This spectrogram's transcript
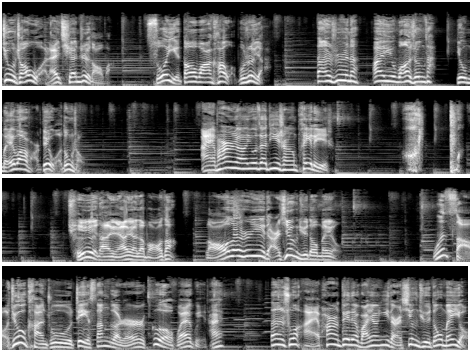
就找我来牵制刀疤。”所以刀疤看我不顺眼，但是呢，碍于王生在，又没办法对我动手。矮胖呀，又在地上呸了一声：“去他爷爷的宝藏！老子是一点兴趣都没有。”我早就看出这三个人各怀鬼胎，但说矮胖对这玩意儿一点兴趣都没有，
